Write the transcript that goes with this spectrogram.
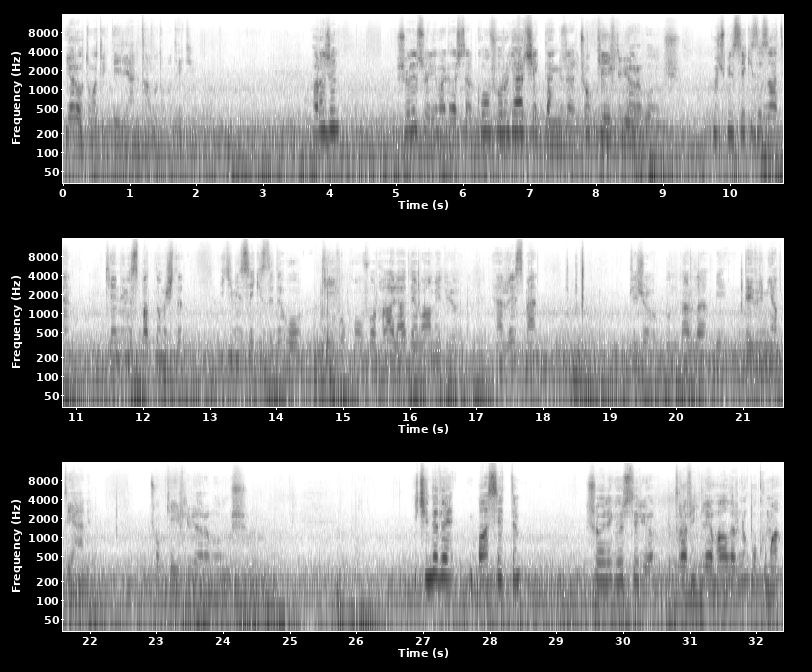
Yarı otomatik değil yani tam otomatik. Aracın şöyle söyleyeyim arkadaşlar konforu gerçekten güzel. Çok keyifli bir araba olmuş. 3008'de zaten kendini ispatlamıştı. 2008'de de o keyif, o konfor hala devam ediyor. Yani resmen Peugeot bunlarla bir devrim yaptı yani. Çok keyifli bir araba olmuş. İçinde de bahsettim. Şöyle gösteriyor. Trafik levhalarını okuma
